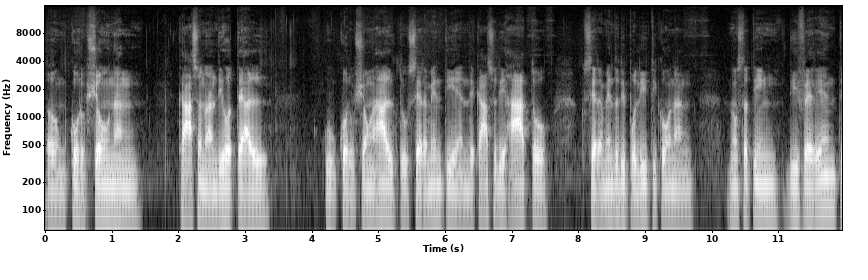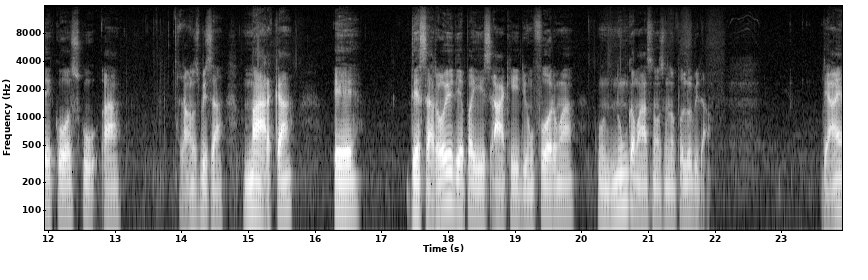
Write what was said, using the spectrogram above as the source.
um, corrupção nan caso nan de hotel corrupção alto seramente de caso de rato seramente de político nós tem diferente que a lá nos bisa marca e desenvolvimento do país aqui de uma forma que nunca mais nós não podemos. De aí,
